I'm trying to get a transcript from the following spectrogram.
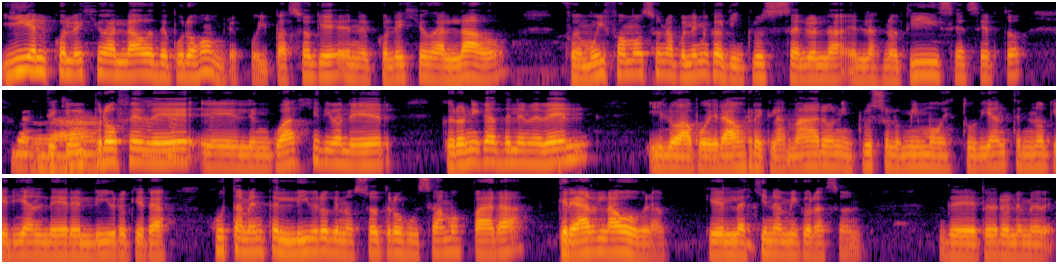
Y el colegio de al lado es de puros hombres. Pues, y pasó que en el colegio de al lado fue muy famosa una polémica que incluso salió en, las noticias, ¿cierto? De que un profe de eh, lenguaje iba a leer crónicas del MBL y los apoderados reclamaron, incluso los mismos estudiantes no querían leer el libro, que era justamente el libro que nosotros usamos para crear la obra, que es La esquina de mi corazón, de Pedro LMB.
